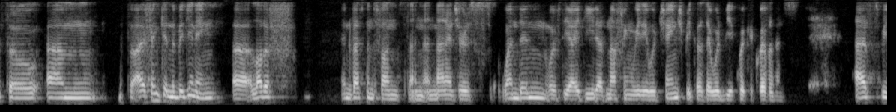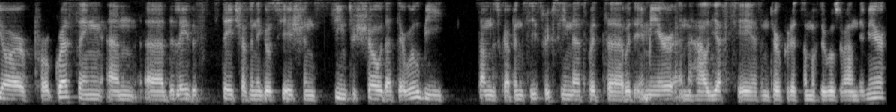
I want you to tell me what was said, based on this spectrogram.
So, um, so I think in the beginning, uh, a lot of investment funds and, and, managers went in with the idea that nothing really would change because there would be a quick equivalence. As we are progressing and uh, the latest stage of the negotiations seem to show that there will be some discrepancies. We've seen that with uh, with EMIR and how the FCA has interpreted some of the rules around EMIR.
